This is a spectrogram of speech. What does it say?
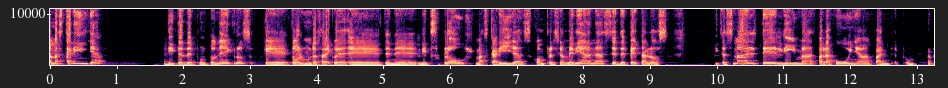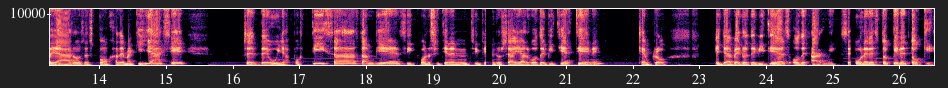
Una mascarilla, banditas de puntos negros, que todo el mundo sabe que eh, tiene lips glows, mascarillas con presión mediana, set de pétalos, de esmalte, limas para las uñas, un par de aros, esponja de maquillaje, set de uñas postizas también, si, bueno, si tienen, si tienen, o sea, hay algo de BTS tiene, por ejemplo, el llavero de BTS o de ARMY, según el stock que le toque.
